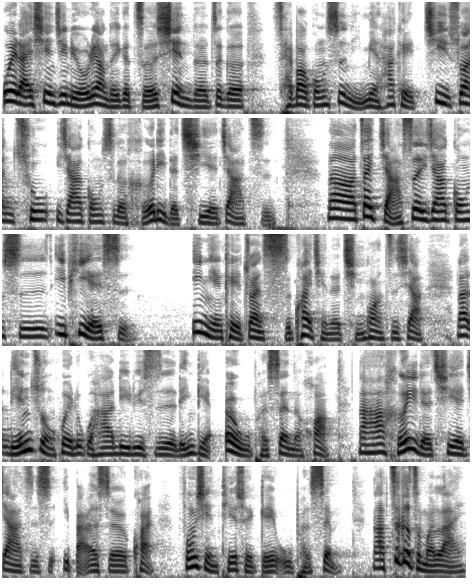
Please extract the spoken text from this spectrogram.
未来现金流量的一个折现的这个财报公式里面，它可以计算出一家公司的合理的企业价值。那在假设一家公司 EPS 一年可以赚十块钱的情况之下，那联准会如果它的利率是零点二五 percent 的话，那它合理的企业价值是一百二十二块，风险贴水给五 percent。那这个怎么来？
